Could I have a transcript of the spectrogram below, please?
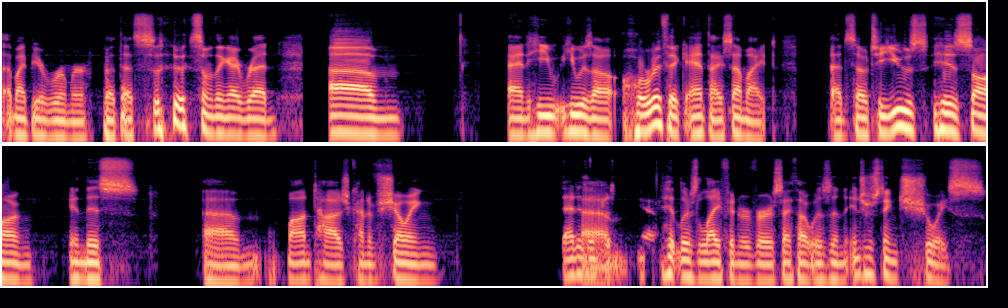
that might be a rumor, but that's something I read. Um, and he he was a horrific anti-Semite, and so to use his song in this um, montage, kind of showing That is Um. Yeah. Hitler's life in reverse, I thought was an interesting choice,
